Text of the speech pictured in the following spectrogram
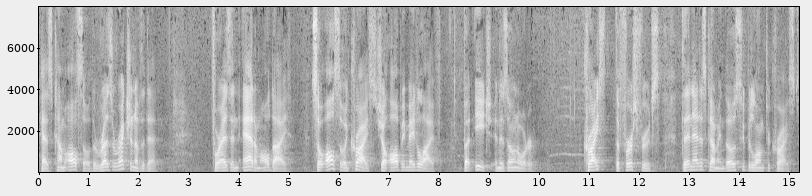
has come also the resurrection of the dead. For as in Adam all die, so also in Christ shall all be made alive, but each in his own order. Christ, the firstfruits, then at his coming, those who belong to Christ.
